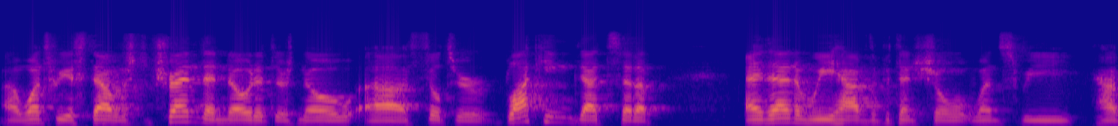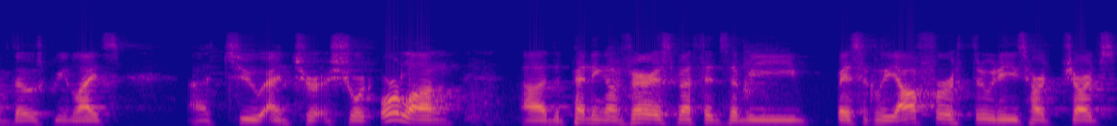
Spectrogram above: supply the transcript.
uh, once we establish the trend and know that there's no uh, filter blocking that setup. And then we have the potential, once we have those green lights, uh, to enter a short or long, uh, depending on various methods that we basically offer through these HARP charts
